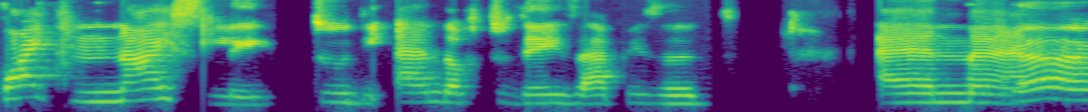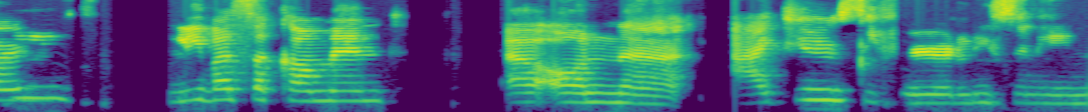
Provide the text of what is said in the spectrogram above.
quite nicely to the end of today's episode. And uh, please leave us a comment uh, on uh, iTunes if you're listening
